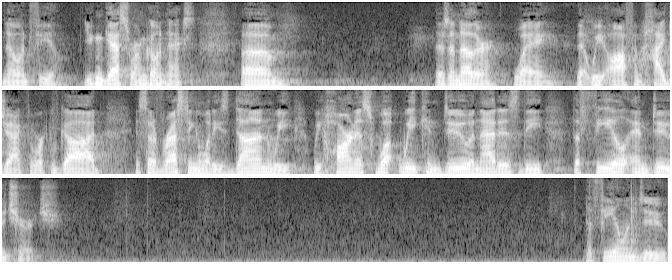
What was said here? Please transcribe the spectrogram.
Know and feel. You can guess where I'm going next. Um, there's another way that we often hijack the work of God Instead of resting in what he's done, we, we harness what we can do, and that is the, the feel and do church. The feel and do.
